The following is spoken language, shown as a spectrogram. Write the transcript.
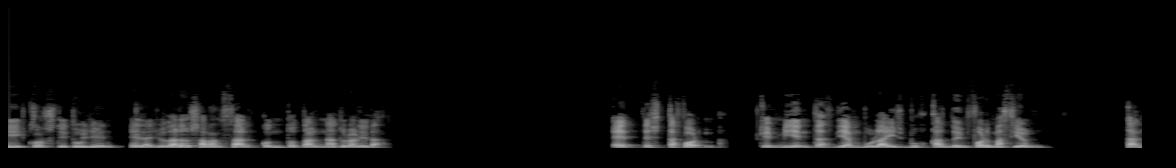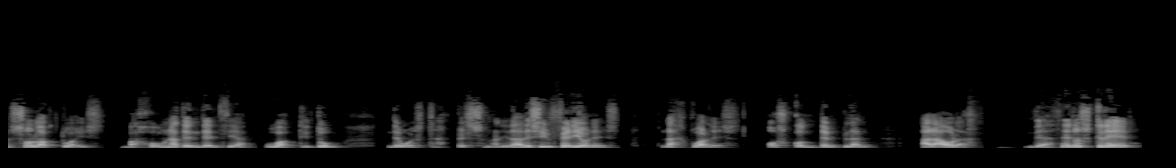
y constituyen el ayudaros a avanzar con total naturalidad. Es de esta forma que mientras deambuláis buscando información, tan solo actuáis bajo una tendencia u actitud de vuestras personalidades inferiores, las cuales os contemplan a la hora de haceros creer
